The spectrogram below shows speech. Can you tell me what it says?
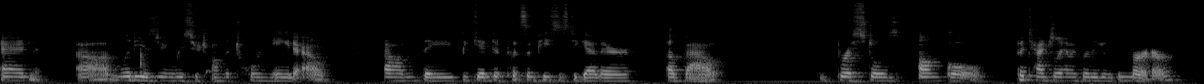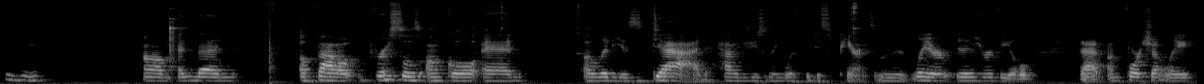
and um, Lydia is doing research on the tornado. Um, they begin to put some pieces together about Bristol's uncle potentially having something to do with the murder hmm um, and then about Bristol's uncle and uh, Lydia's dad having to do something with the disappearance. And then later it is revealed that unfortunately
